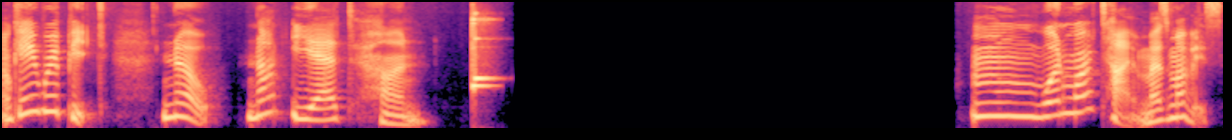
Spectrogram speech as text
Ok? Repeat. No, not yet, hun. Mm, one more time, mais uma vez.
